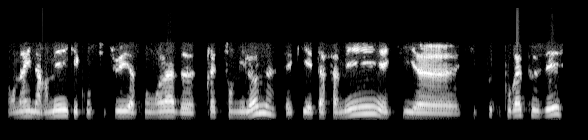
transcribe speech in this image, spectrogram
on a une armée qui est constituée à ce moment-là de près de 100 000 hommes et qui est affamée et qui, euh, qui pourrait peser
